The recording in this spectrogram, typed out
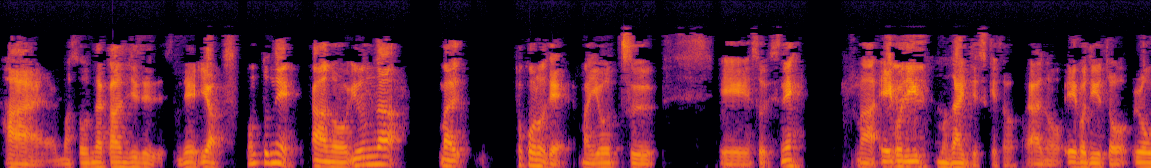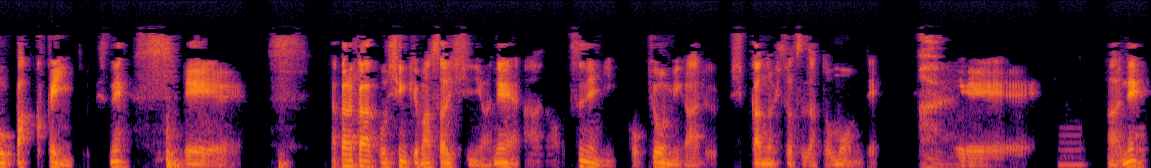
はい。まあ、そんな感じでですね。いや、本当ね、あの、いろんな、まあ、ところで、まあ、腰痛、えーそうですね。まあ、英語で言うもないですけど、あの、英語で言うと、 low back pain ですね。えーなかなか、こう、鍼灸マッサージ師にはね、あの、常に、こう、興味がある疾患の一つだと思うんで、はい。えーまあね、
